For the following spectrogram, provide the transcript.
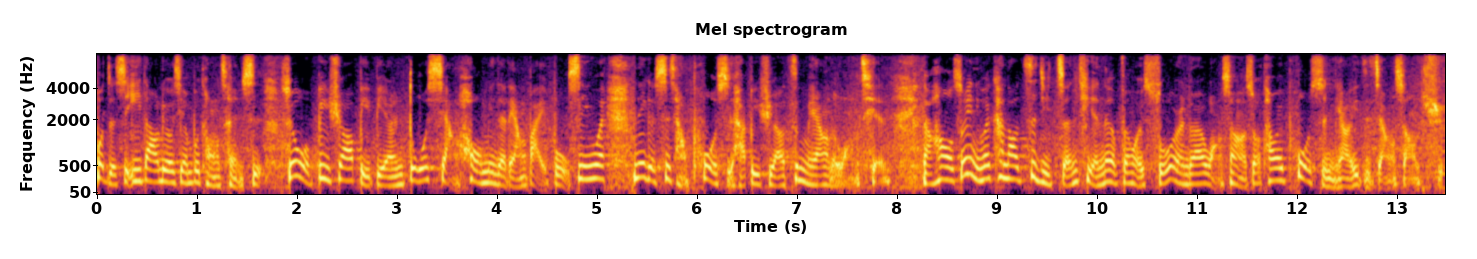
或者是一到六线不同城市，所以我必须要比别人多想后面的两百步，是因为那个市场迫使它必须要这么样的往前。然后，所以你会看到自己整体的那个氛围，所有人都在往上的时候，它会迫使你要一直这样上去。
